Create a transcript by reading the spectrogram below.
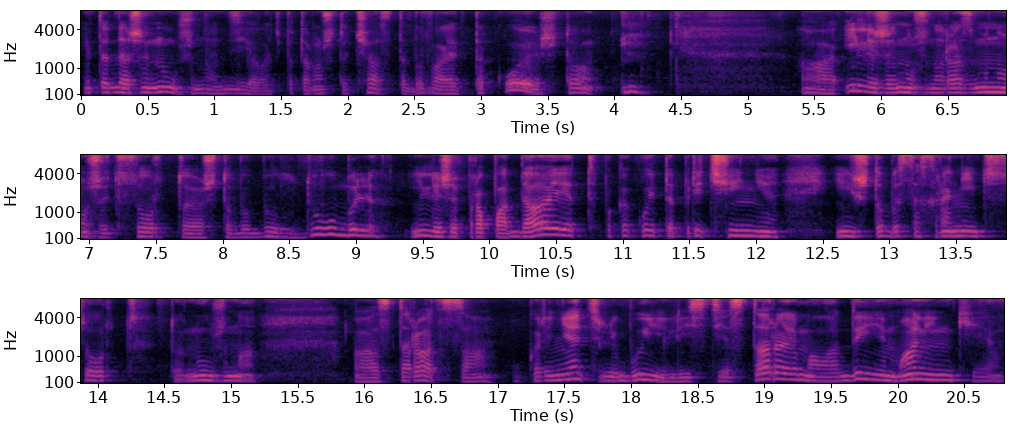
это даже нужно делать, потому что часто бывает такое, что или же нужно размножить сорт, э, чтобы был дубль, или же пропадает по какой-то причине. И чтобы сохранить сорт, то нужно а, стараться укоренять любые листья. Старые, молодые, маленькие,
